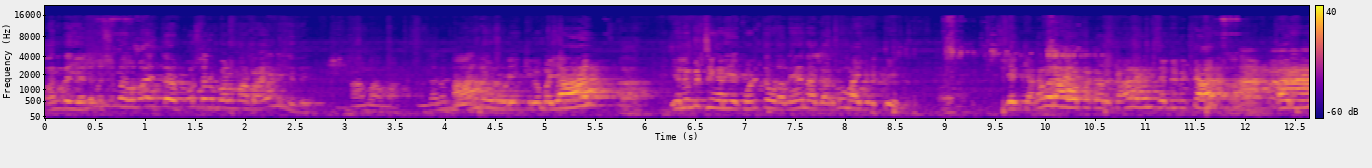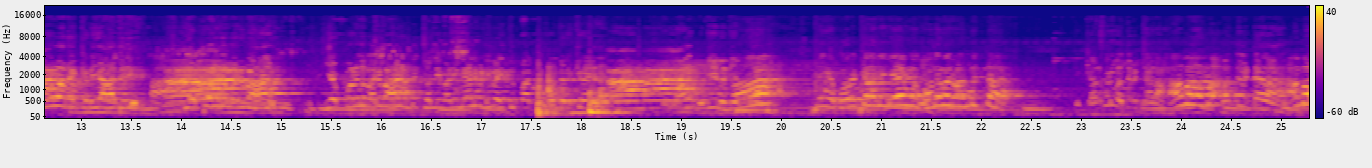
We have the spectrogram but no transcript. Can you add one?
அந்த எலுமிச்சு பழமா இந்த பூசண பழமா இருக்குது ஆமா ஆமா ஆண்டவனுடைய கிருபையால் எலும்பிச்சங்கனையை கொடுத்த உடனே நான் கர்ப்பமாகி விட்டேன் என் கணவராகப்பட்ட ஒரு காலகம் சென்று விட்டார். அவர் இன்னும் வர கிடையாது. எப்பொழுது வருவார்? எப்பொழுது வருவார் என்று சொல்லி மணிமேல் வெளி வைத்து பார்த்துக் கொண்டிருக்கிறேன். என்னால் முடியலடி. ஆ, நீங்க பொறுக்காதீங்க உங்க கணவர் வந்துட்டார். கணவர் வந்து விட்டாரா ஆமா ஆமா. வந்து விட்டாரா ஆமா.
